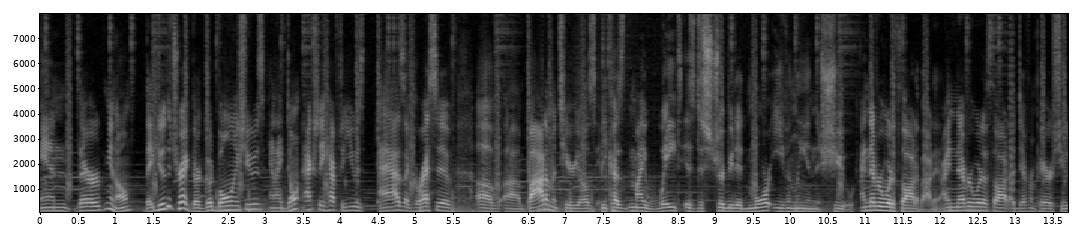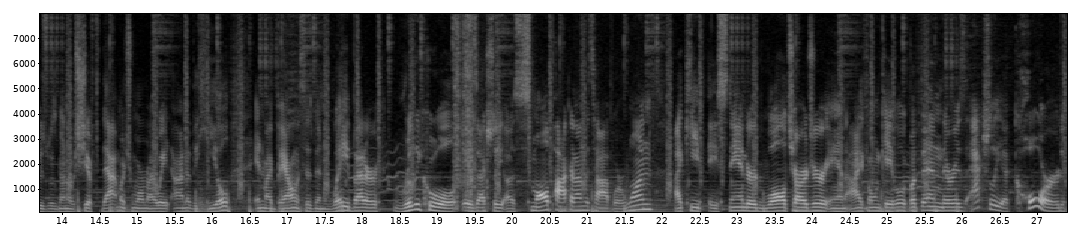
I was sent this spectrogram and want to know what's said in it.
and they're, you know, they do the trick. They're good bowling shoes, and I don't actually have to use as aggressive of uh, bottom materials because my weight is distributed more evenly in the shoe. I never would have thought about it. I never would have thought a different pair of shoes was going to shift that much more my weight onto the heel, and my balance has been way better. Really cool is actually a small pocket on the top where one, I keep a standard wall charger and iPhone cable, but then there is actually a cord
